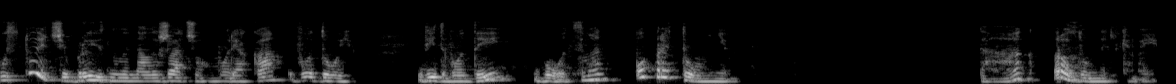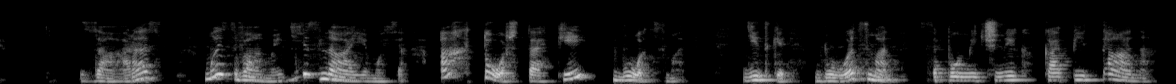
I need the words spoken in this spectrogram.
пустуючи бризнули на лежачого моряка водою. Від води боцман опритомнів. Так, розумнички мої. Зараз ми з вами дізнаємося, а хто ж такий боцман? Дітки, боцман це помічник капітана,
